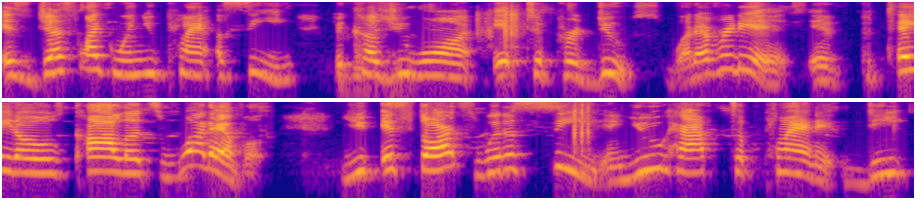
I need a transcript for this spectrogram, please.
it's just like when you plant a seed mm-hmm. because you want it to produce whatever it is, if potatoes, collards, whatever. You it starts with a seed and you have to plant it deep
